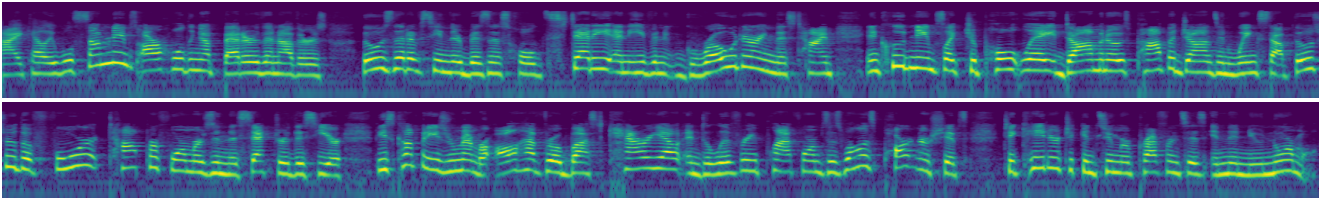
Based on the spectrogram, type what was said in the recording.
Hi, Kelly. Well, some names are holding up better than others. Those that have seen their business hold steady and even grow during this time include names like Chipotle, Domino's, Papa John's, and Wingstop. Those are the four top performers in the sector this year. These companies, remember, all have robust carryout and delivery platforms as well as partnerships to cater to consumer preferences in the new normal.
